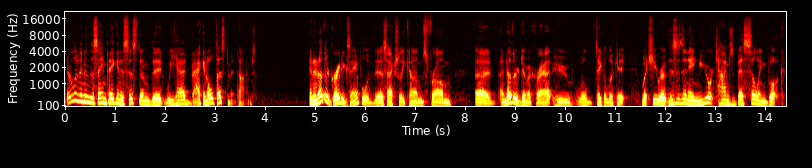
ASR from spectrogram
they're living in the same paganist system that we had back in Old Testament times. And another great example of this actually comes from uh, another Democrat who we'll take a look at what she wrote. This is in a New York Times best-selling book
